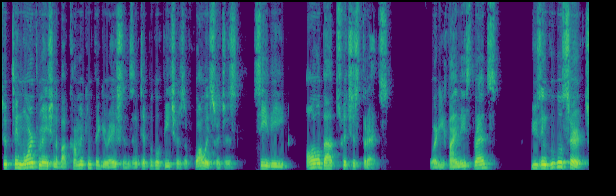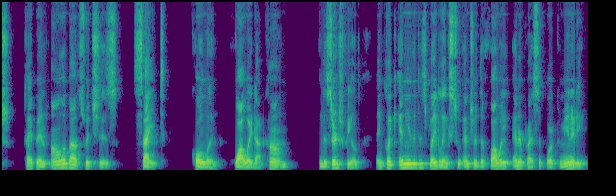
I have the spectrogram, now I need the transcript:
To obtain more information about common configurations and typical features of Huawei switches, see the All About Switches threads. Where do you find these threads? Using Google search, type in All About Switches site colon Huawei.com in the search field and click any of the displayed links to enter the Huawei Enterprise Support community.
